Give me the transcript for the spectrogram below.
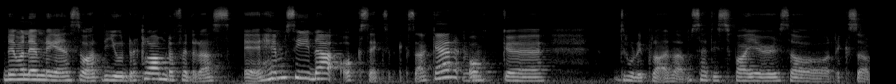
Det var nämligen så att de gjorde reklam då för deras eh, hemsida och sexleksaker och eh, tror de pratade om Satisfyers och liksom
